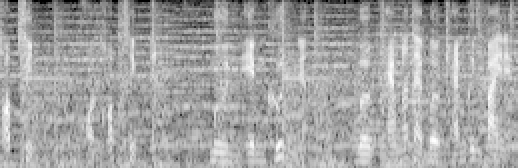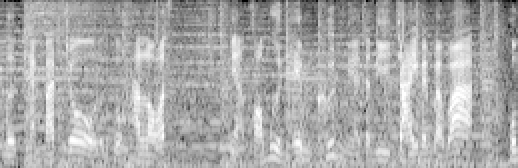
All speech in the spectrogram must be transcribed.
ท็อป10ผมขอท็อป10เนี่ยหมื่นเอ็มขึ้นเนี่ย เบิร์กแคมป์ตั้งแต่เบิร์กแคมป์ขึ้นไปเนี่ยเบิร์กแคมป์บัตโจหรือตัวคาร์ลอสเนี่ยขอหมื่นเอ็มขึ้นเนี่ยจะดีใจเป็นแบบว่า ผม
